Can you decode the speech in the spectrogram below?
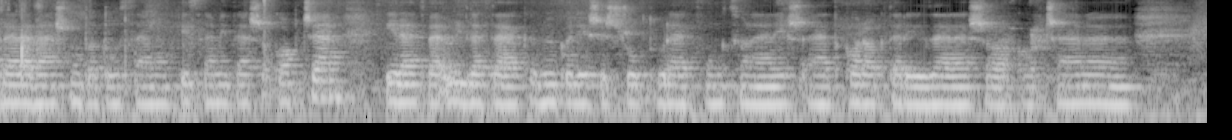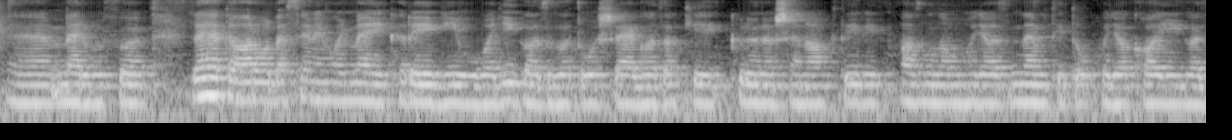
releváns mutatószámok kiszámítása kapcsán, illetve ügyletek működési struktúrák funkcionális átkarakterizálása kapcsán merül föl. Lehet-e arról beszélni, hogy melyik régió vagy igazgatóság az, aki különösen aktív? Itt azt mondom, hogy az nem titok, hogy a KAI igaz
